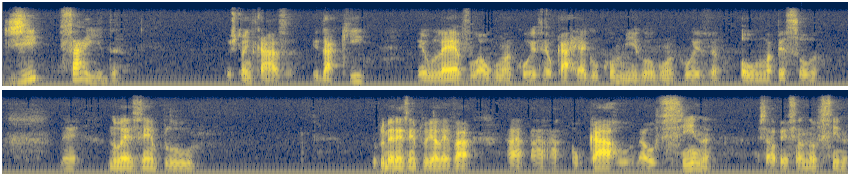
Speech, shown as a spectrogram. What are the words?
de saída. Eu estou em casa e daqui eu levo alguma coisa, eu carrego comigo alguma coisa ou uma pessoa. Né? No exemplo, no primeiro exemplo, eu ia levar a, a, a, o carro na oficina, eu estava pensando na oficina.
